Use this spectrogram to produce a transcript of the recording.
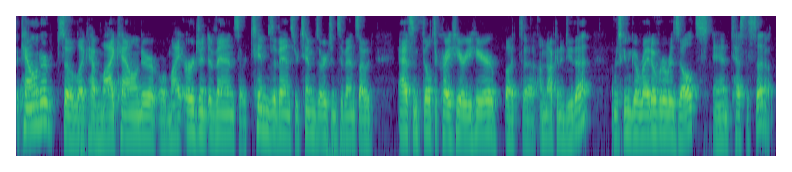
the calendar, so like have my calendar or my urgent events or Tim's events or Tim's urgent events, I would add some filter criteria here, but uh, I'm not going to do that. I'm just going to go right over to results and test the setup.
